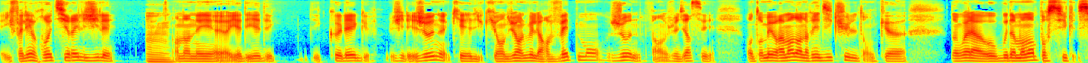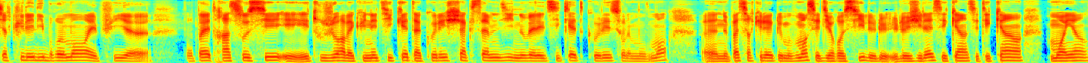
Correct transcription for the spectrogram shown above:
il fallait retirer le gilet. Mmh. On en est, euh, il y a des, il y a des, des collègues gilets jaunes qui, qui ont dû enlever leurs vêtements jaunes. Enfin, je veux dire, c'est, on tombait vraiment dans le ridicule. Donc, euh, donc voilà, au bout d'un moment, pour cir- circuler librement et puis euh, pour pas être associé et, et toujours avec une étiquette à coller chaque samedi, une nouvelle étiquette collée sur le mouvement, euh, ne pas circuler avec le mouvement, c'est dire aussi le, le, le gilet, c'est qu'un, c'était qu'un moyen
